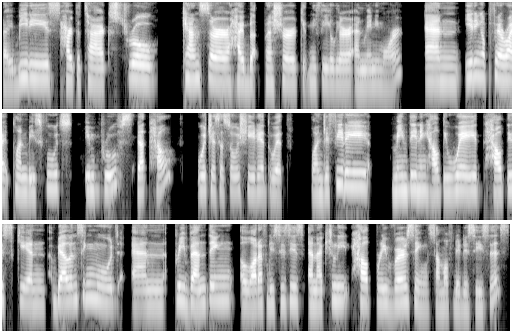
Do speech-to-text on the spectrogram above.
diabetes, heart attack, stroke, cancer, high blood pressure, kidney failure, and many more. And eating a variety plant based foods improves gut health, which is associated with longevity, maintaining healthy weight, healthy skin, balancing mood, and preventing a lot of diseases and actually help reversing some of the diseases.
